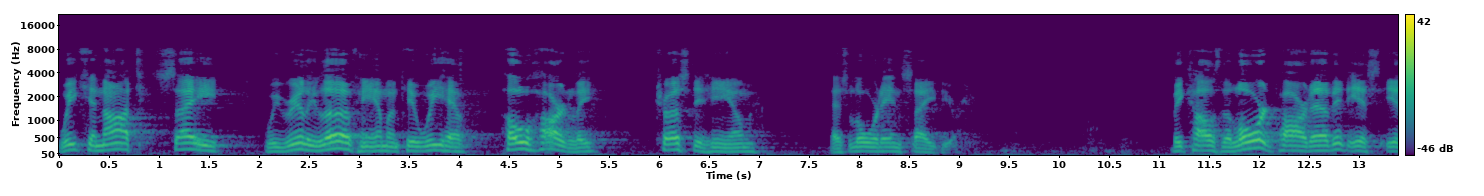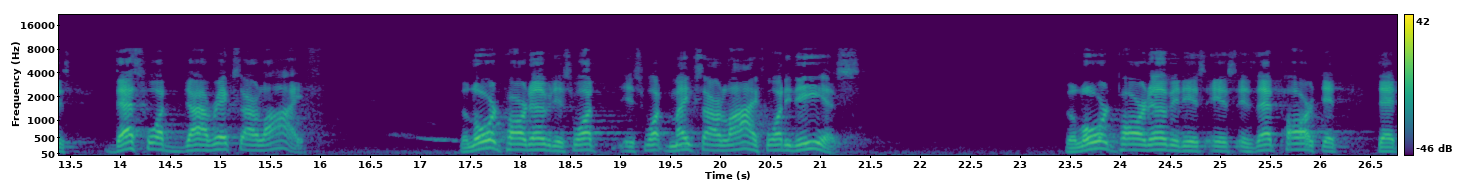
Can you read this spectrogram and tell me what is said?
we cannot say we really love Him until we have wholeheartedly trusted Him as Lord and Savior. Because the Lord part of it is, is, that's what directs our life. The Lord part of it is what, is what makes our life what it is. The Lord part of it is, is, is that part that, that,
